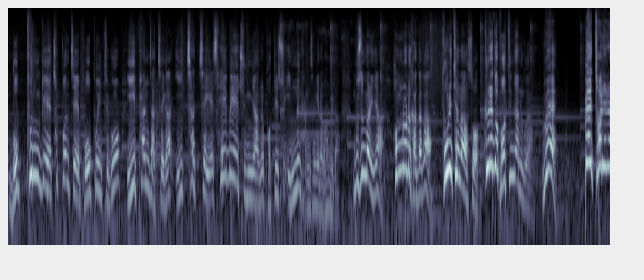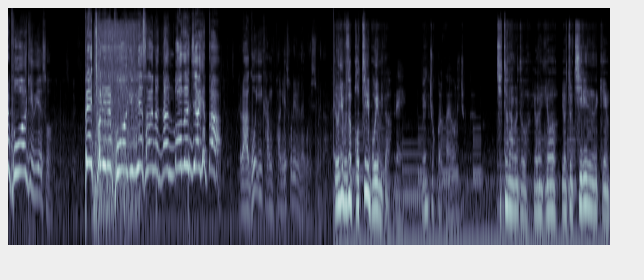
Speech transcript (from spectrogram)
높은 게 첫 번째 보호 포인트고 이 판 자체가 이 차체의 세배의 중량을 버틸 수 있는 강성이라고 합니다 무슨 말이냐 홈런을 가다가 돌이 튀어나왔어 그래도 버틴다는 거야 왜? 배터리를 보호하기 위해서 배터리를 보호하기 위해서라면 난 뭐든지 하겠다 라고 이 강판이 소리를 내고 있습니다 여기 무슨 버튼이 보입니다. 네. 왼쪽 걸까요? 오른쪽 걸까요? 지터나물도 요요좀 지리는 느낌.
